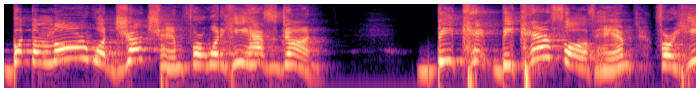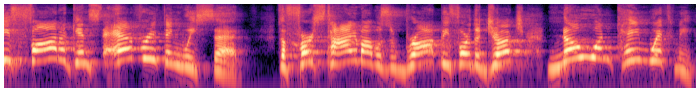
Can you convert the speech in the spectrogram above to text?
but the Lord will judge him for what he has done. Be, be careful of him, for he fought against everything we said. The first time I was brought before the judge, no one came with me.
